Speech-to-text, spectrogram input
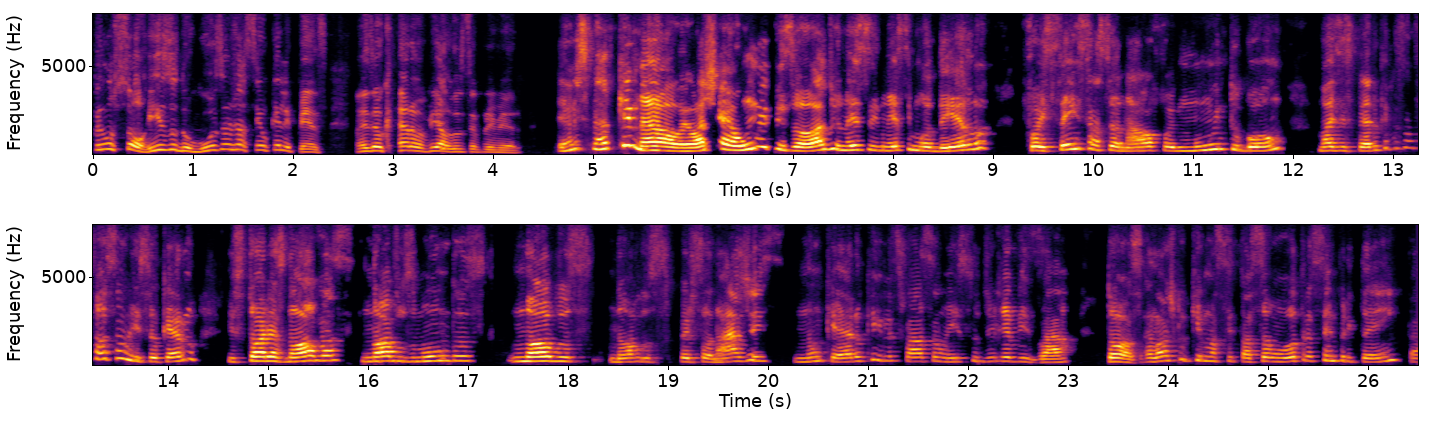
pelo sorriso do Gus, eu já sei o que ele pensa. Mas eu quero ouvir a Lúcia primeiro. Eu espero que não. Eu acho que é um episódio nesse, nesse modelo foi sensacional, foi muito bom, mas espero que eles não façam isso. Eu quero histórias novas, novos mundos, novos, novos personagens. Não quero que eles façam isso de revisar TOS. É lógico que uma citação ou outra sempre tem, tá?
